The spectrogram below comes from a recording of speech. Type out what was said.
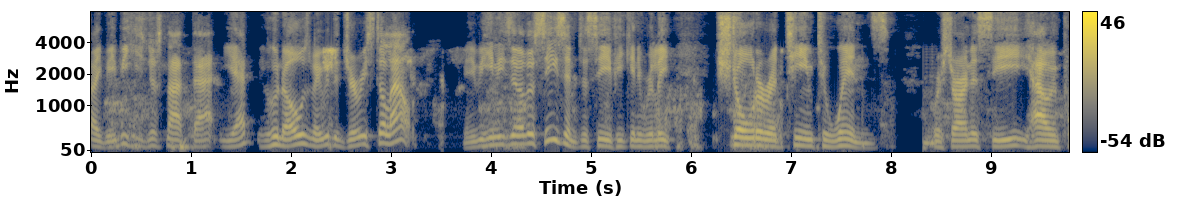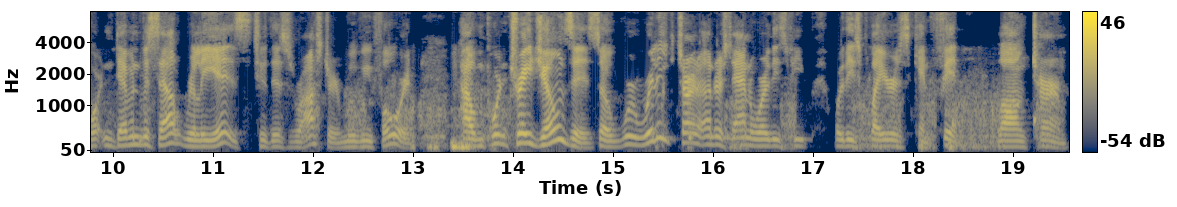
Like maybe he's just not that yet. Who knows? Maybe the jury's still out. Maybe he needs another season to see if he can really shoulder a team to wins. We're starting to see how important Devin Vassell really is to this roster moving forward. How important Tre Jones is. So we're really trying to understand where these people, where these players can fit long term.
